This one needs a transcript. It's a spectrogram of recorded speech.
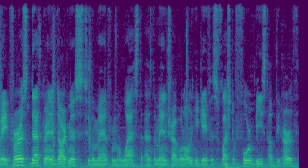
Wait, first, death granted darkness to the man from the west. As the man traveled on, he gave his flesh to four beasts of the earth,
